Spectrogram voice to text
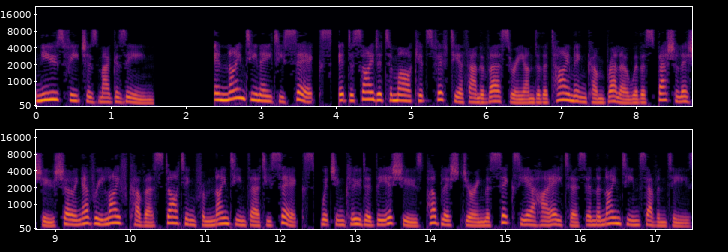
news features magazine. In 1986, it decided to mark its 50th anniversary under the Time Inc. umbrella with a special issue showing every Life cover starting from 1936, which included the issues published during the six-year hiatus in the 1970s.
